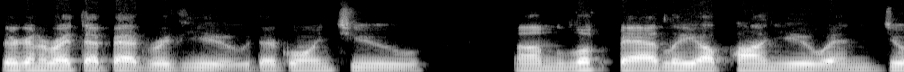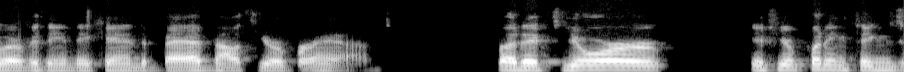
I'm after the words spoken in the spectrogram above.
they're going to write that bad review. They're going to um, look badly upon you and do everything they can to badmouth your brand. But if you're if you're putting things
